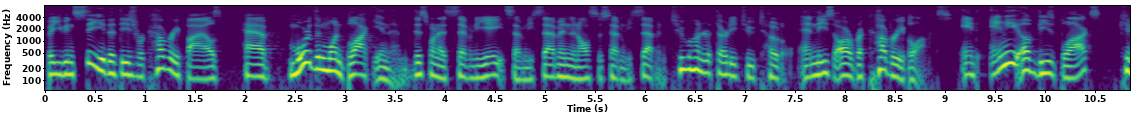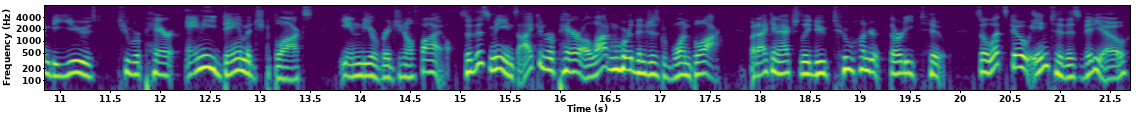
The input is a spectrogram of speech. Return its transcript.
But you can see that these recovery files have more than one block in them. This one has 78, 77, and also 77, 232 total. And these are recovery blocks. And any of these blocks can be used to repair any damaged blocks in the original file. So this means I can repair a lot more than just one block, but I can actually do 232. So let's go into this video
